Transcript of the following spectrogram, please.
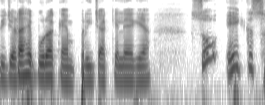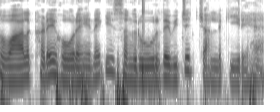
ਵੀ ਜਿਹੜਾ ਇਹ ਪੂਰਾ ਕੈਂਪਰੀ ਚੱਕ ਕੇ ਲੈ ਗਿਆ। ਸੋ ਇਹ ਇੱਕ ਸਵਾਲ ਖੜੇ ਹੋ ਰਹੇ ਨੇ ਕਿ ਸੰਗਰੂਰ ਦੇ ਵਿੱਚ ਚੱਲ ਕੀ ਰਿਹਾ ਹੈ।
